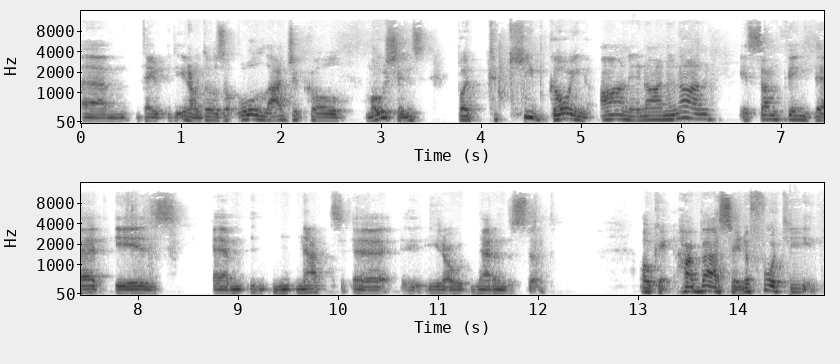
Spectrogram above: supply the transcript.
Um, they, you know, those are all logical motions. But to keep going on and on and on is something that is um, not, uh, you know, not understood. Okay, Harbase, the 14th.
